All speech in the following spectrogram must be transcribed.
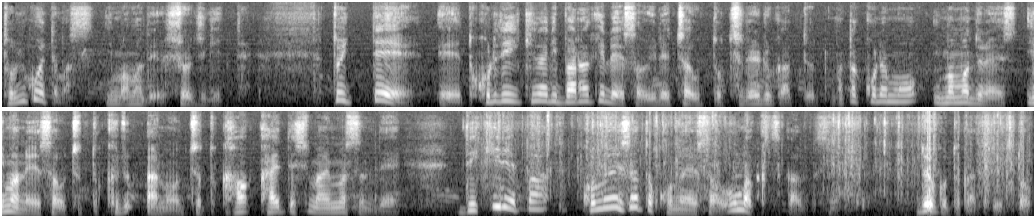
飛び越えてます。今までより正直言って。といって、えーと、これでいきなりばらける餌を入れちゃうと釣れるかっていうとまたこれも今までの今の餌をちょっとくるあのちょっと変えてしまいますんでできればこの餌とこの餌をうまく使うんですね。どういうことかっていうと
